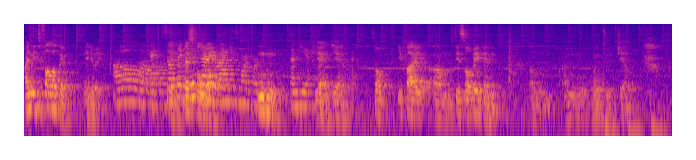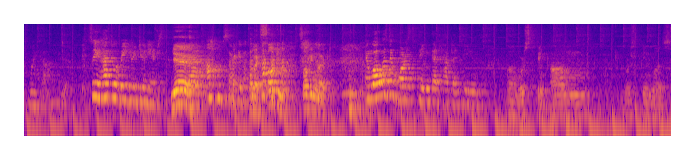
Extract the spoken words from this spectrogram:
I need to follow them anyway. Oh, okay. Ah. So Yeah, the that's the military rank is more important hmm than the actual Yeah, age. yeah. Okay. So if I um, disobey them, um, I'm going to jail. Oh my god. Yeah. So you had to obey your juniors. Yeah. Oh, I'm sorry about that. like that. sobbing, sobbing like. And what was the worst thing that happened to you? Uh, worst thing. Um, worst thing was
